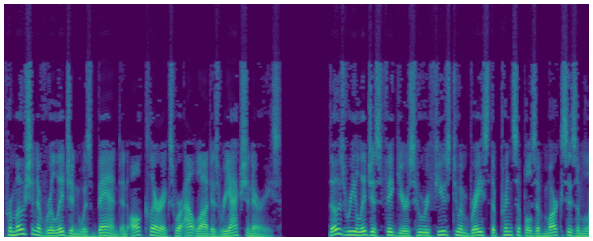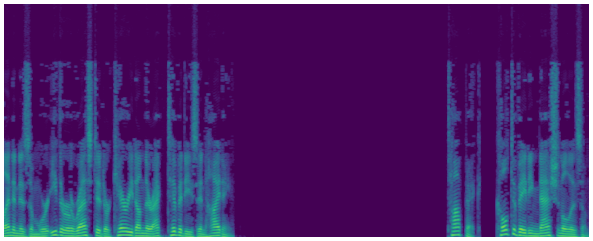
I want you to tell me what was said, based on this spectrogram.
Promotion of religion was banned and all clerics were outlawed as reactionaries. Those religious figures who refused to embrace the principles of Marxism-Leninism were either arrested or carried on their activities in hiding. Cultivating nationalism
